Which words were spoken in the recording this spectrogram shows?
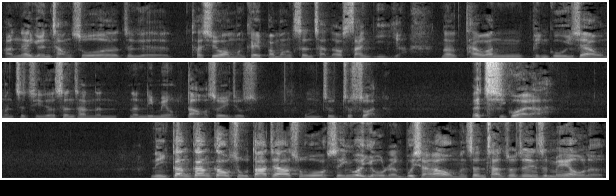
啊，人家原厂说这个他希望我们可以帮忙生产到三亿呀。那台湾评估一下，我们自己的生产能能力没有到，所以就是我们就就算了。哎，奇怪啦，你刚刚告诉大家说，是因为有人不想要我们生产，说这件事没有了。”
